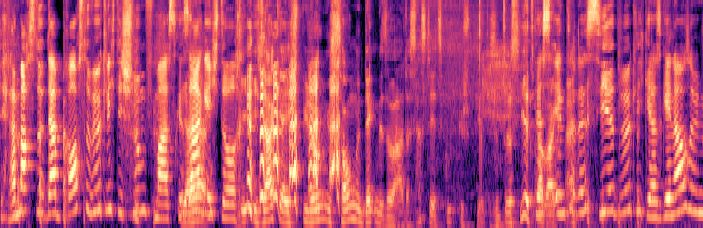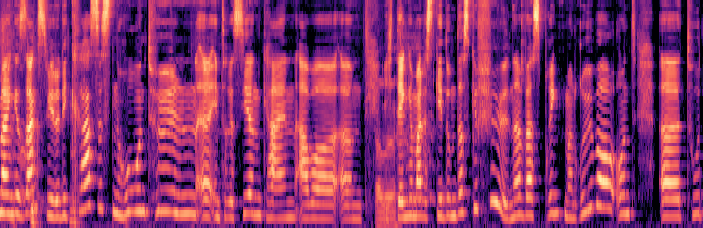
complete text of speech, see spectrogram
Ja, da machst du, da brauchst du wirklich die Schlumpfmaske, Ja, sage ich doch. Ich, ich sag ja, ich spiele irgendeinen Song und denke mir so, ah, das hast du jetzt gut gespielt. Das interessiert Das aber keinen. interessiert wirklich, das ist genauso wie mein Gesangsvideo. Die krassesten hohen Tönen äh, interessieren keinen, aber, ähm, Aber- ich denke mal, es geht um das Gefühl. Ne? Was bringt man rüber und äh, tut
